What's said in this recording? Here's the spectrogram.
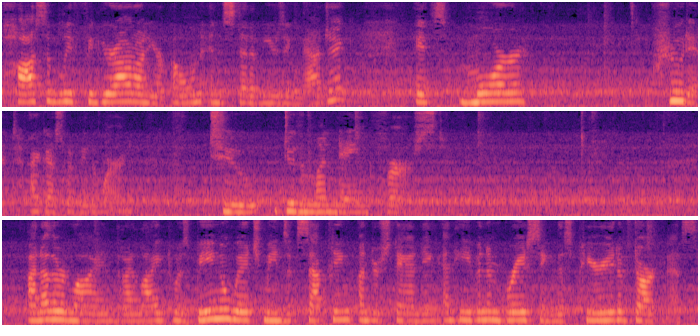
possibly figure out on your own instead of using magic, it's more prudent, I guess would be the word, to do the mundane first. Another line that I liked was being a witch means accepting, understanding, and even embracing this period of darkness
